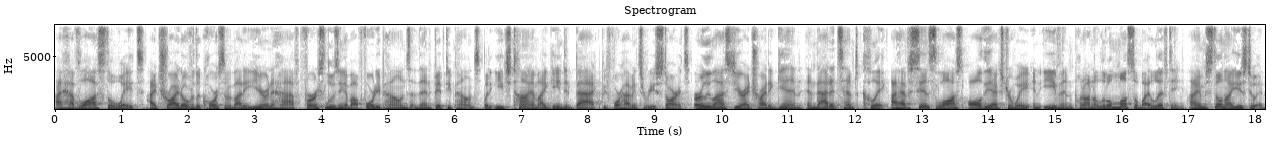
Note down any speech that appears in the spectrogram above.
I have lost the weight. I tried over the course of about a year and a half, first losing about 40 pounds, then 50 pounds, but each time I gained it back before having to restart. Early last year, I tried again, and that attempt clicked. I have since lost all the extra weight and even even put on a little muscle by lifting. I am still not used to it.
